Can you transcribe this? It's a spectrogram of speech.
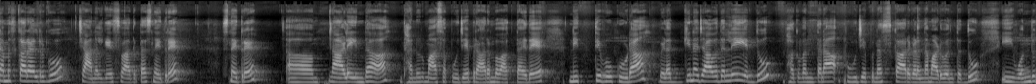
ನಮಸ್ಕಾರ ಎಲ್ರಿಗೂ. ಚಾನಲ್ಗೆ ಸ್ವಾಗತ ಸ್ನೇಹಿತರೆ. ಸ್ನೇಹಿತರೆ ನಾಳೆಯಿಂದ ಧನುರ್ಮಾಸ ಪೂಜೆ ಪ್ರಾರಂಭವಾಗ್ತಾ ಇದೆ. ನಿತ್ಯವೂ ಕೂಡ ಬೆಳಗ್ಗಿನ ಜಾವದಲ್ಲೇ ಎದ್ದು ಭಗವಂತನ ಪೂಜೆ ಪುನಸ್ಕಾರಗಳನ್ನು ಮಾಡುವಂಥದ್ದು ಈ ಒಂದು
